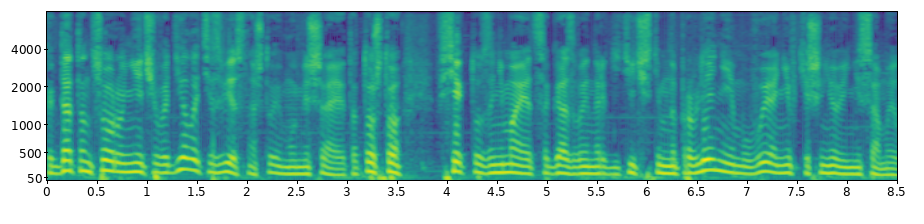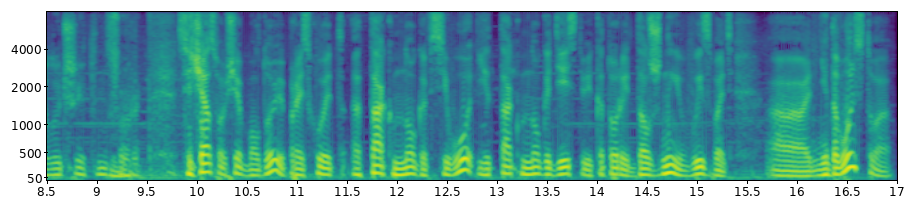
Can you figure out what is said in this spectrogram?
Когда танцору нечего делать, известно, что ему мешает. А то, что все, кто занимается газово-энергетическим направлением, увы, они в Кишиневе не самые лучшие танцоры. Сейчас вообще в Молдове происходит э, так много всего и так много действий, которые должны вызвать э, недовольство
